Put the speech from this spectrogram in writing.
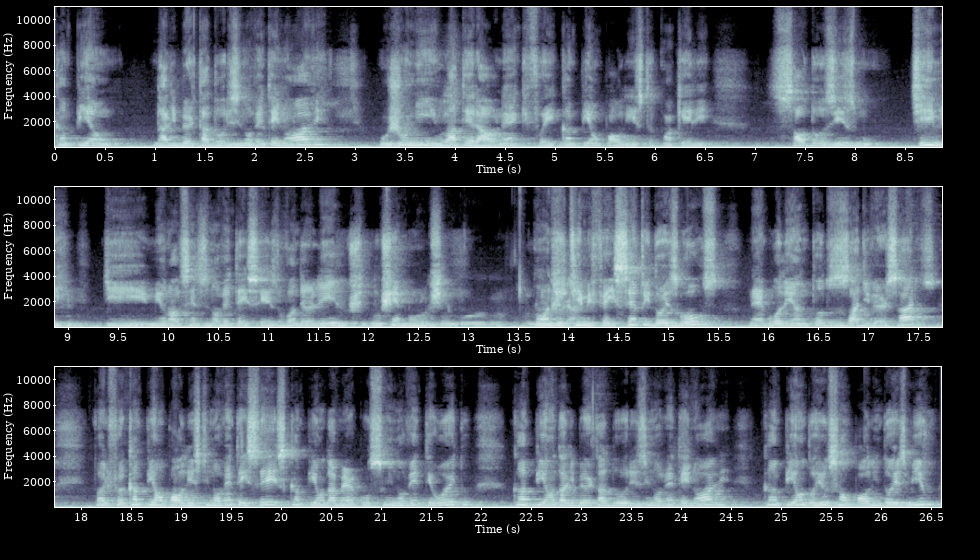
campeão da Libertadores em 99, o Juninho, lateral, né, que foi campeão paulista com aquele saudosismo time de 1996 do Vanderlei Luxemburgo, Luxemburgo. Onde o time fez 102 gols, né, goleando todos os adversários. Então ele foi campeão paulista em 96, campeão da Mercosul em 98, campeão da Libertadores em 99, campeão do Rio São Paulo em 2000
